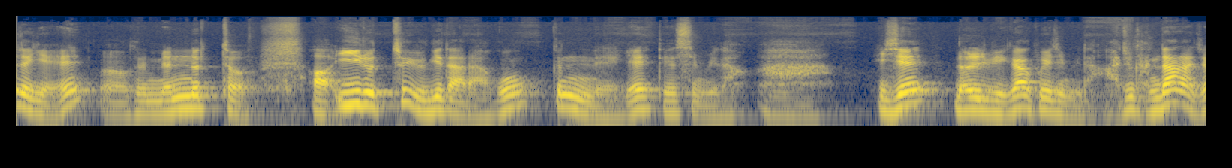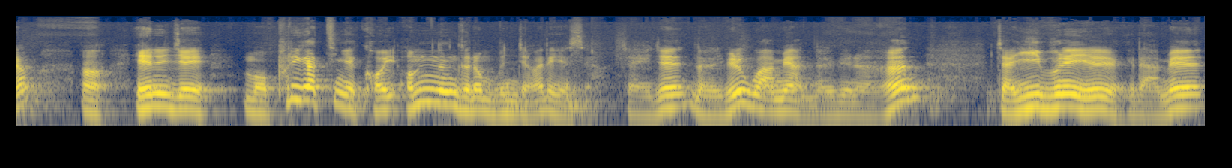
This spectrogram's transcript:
저게. 어, 그럼 몇 루트? 어, 2루트 6이다라고 끝내게 됐습니다. 아, 이제 넓이가 구해집니다. 아주 간단하죠? 어, 얘는 이제 뭐 풀이 같은 게 거의 없는 그런 문제가 되겠어요. 자, 이제 넓이를 구하면 넓이는 자, 2분의 1, 그 다음에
